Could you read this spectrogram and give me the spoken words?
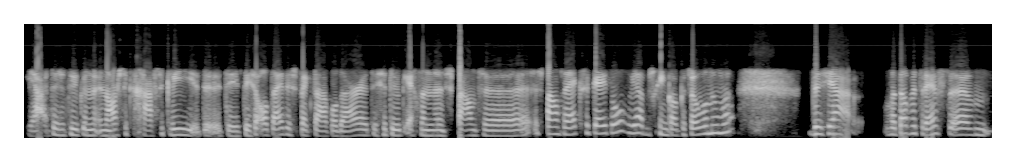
ja, het is natuurlijk een, een hartstikke gaaf circuit. Het, is altijd een spektakel daar. Het is natuurlijk echt een, een Spaanse, Spaanse heksenketel. Ja, misschien kan ik het zo wel noemen. Dus ja, wat dat betreft, um,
